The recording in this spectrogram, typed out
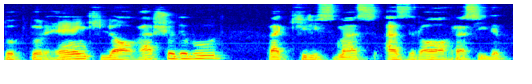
دکتر هنک لاغر شده بود و کریسمس از راه رسیده بود.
